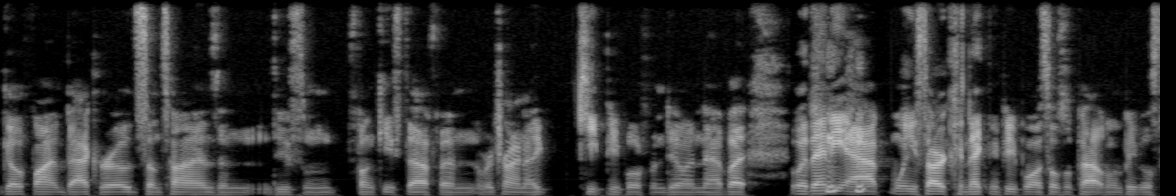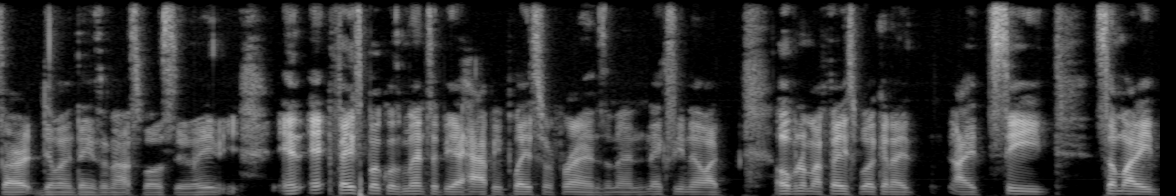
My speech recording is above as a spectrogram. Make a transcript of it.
go find back roads sometimes and do some funky stuff. And we're trying to keep people from doing that. But with any app, when you start connecting people on social platforms, people start doing things they're not supposed to. It, it, Facebook was meant to be a happy place for friends. And then next thing you know, I open up my Facebook and I, I see somebody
